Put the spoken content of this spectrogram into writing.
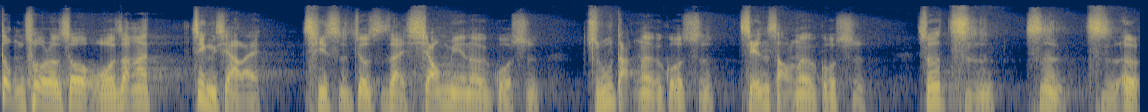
动错的时候，我让它静下来，其实就是在消灭那个过失，阻挡那个过失，减少那个过失。所以止是止恶，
